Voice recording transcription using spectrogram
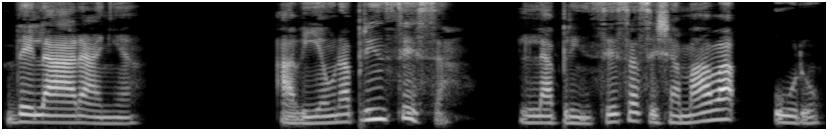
de la araña. Había una princesa. La princesa se llamaba Uru.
